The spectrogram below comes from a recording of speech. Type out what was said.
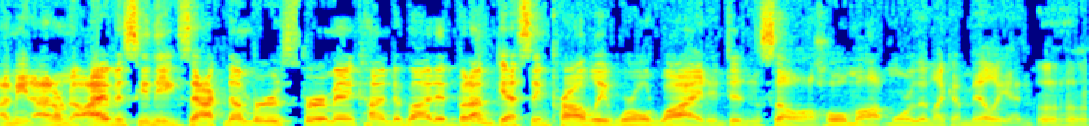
I mean, I don't know. I haven't seen the exact numbers for Mankind Divided, but I'm guessing probably worldwide it didn't sell a whole lot more than like a 1000000 uh-huh.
